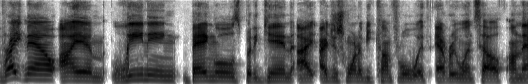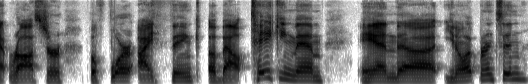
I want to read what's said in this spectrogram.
right now I am leaning Bengals, but again, I, I just want to be comfortable with everyone's health on that roster before I think about taking them. And uh, you know what, Brinson?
